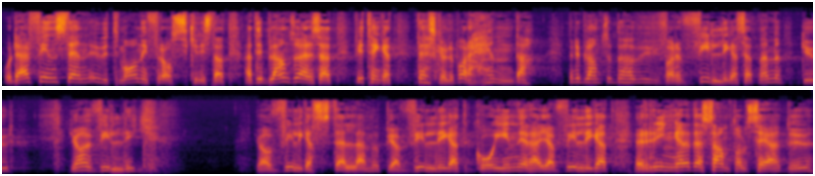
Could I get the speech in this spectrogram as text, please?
Och där finns det en utmaning för oss kristna, att, att ibland så är det så att vi tänker att det här ska väl bara hända. Men ibland så behöver vi vara villiga att säga att nej men Gud, jag är villig. Jag är villig att ställa mig upp, jag är villig att gå in i det här, jag är villig att ringa det där samtalet och säga du,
